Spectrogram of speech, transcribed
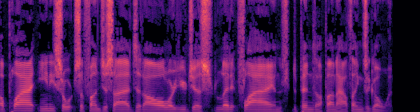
apply any sorts of fungicides at all, or you just let it fly and depend upon how things are going?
